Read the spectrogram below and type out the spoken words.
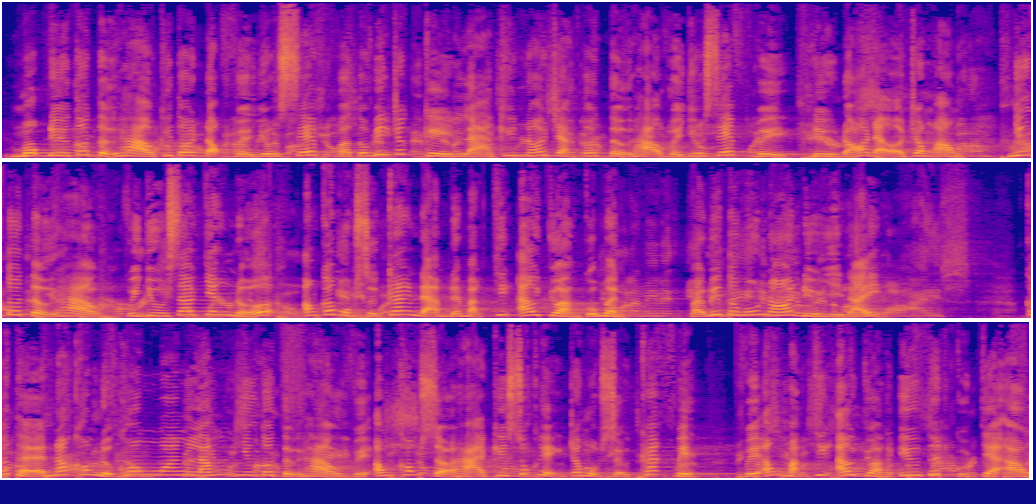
một điều tôi tự hào khi tôi đọc về Joseph và tôi biết rất kỳ lạ khi nói rằng tôi tự hào về Joseph vì điều đó đã ở trong ông. Nhưng tôi tự hào vì dù sao chăng nữa, ông có một sự can đảm để mặc chiếc áo choàng của mình. Bạn biết tôi muốn nói điều gì đấy? Có thể nó không được khôn ngoan lắm, nhưng tôi tự hào vì ông không sợ hãi khi xuất hiện trong một sự khác biệt, vì ông mặc chiếc áo choàng yêu thích của cha ông.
